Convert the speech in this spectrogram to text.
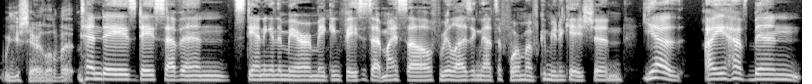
Will you share a little bit? 10 days, day seven, standing in the mirror, making faces at myself, realizing that's a form of communication. Yeah, I have been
